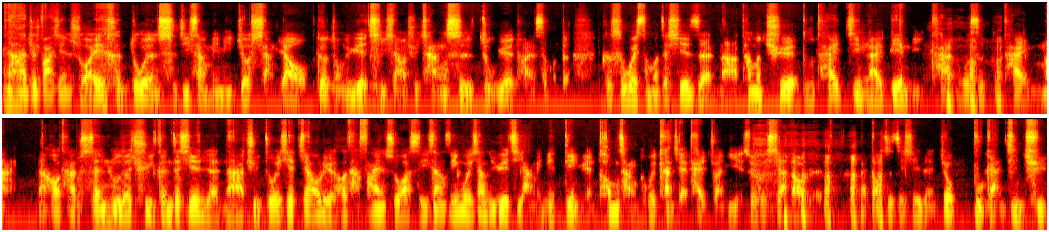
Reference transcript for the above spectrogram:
那他就发现说，哎，很多人实际上明明就想要各种乐器，想要去尝试组乐团什么的，可是为什么这些人啊，他们却不太进来店里看，或是不太买？然后他深入的去跟这些人啊去做一些交流，后他发现说啊，实际上是因为像是乐器行里面店员通常都会看起来太专业，所以会吓到人，那导致这些人就不敢进去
